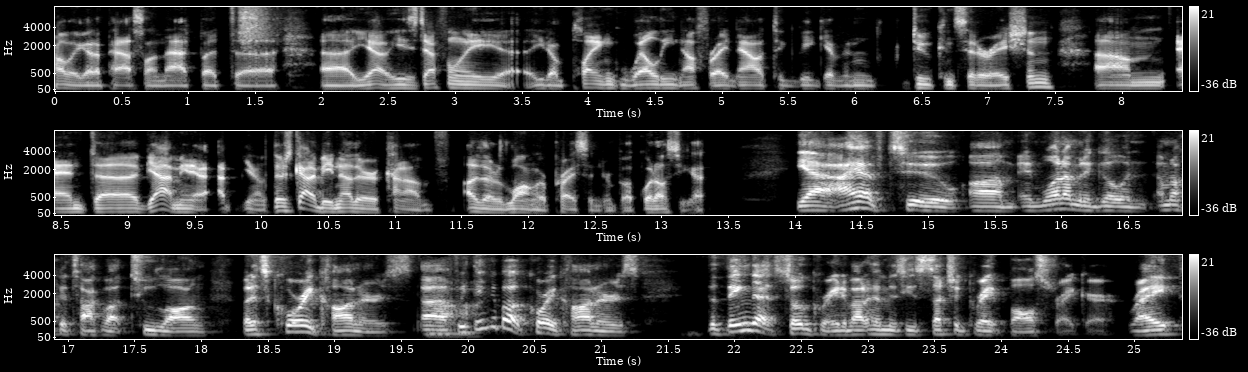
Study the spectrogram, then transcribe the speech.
probably got to pass on that. But uh, uh, yeah, he's definitely uh, you know playing well enough right now to be given due consideration. Um, and uh, yeah, I mean, you know, there's got to be another kind of other longer price in your book. What else you got? Yeah, I have two. Um, and one I'm going to go and I'm not going to talk about too long, but it's Corey Conners. Uh, If we ah. think about Corey Conners, the thing that's so great about him is he's such a great ball striker, right?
